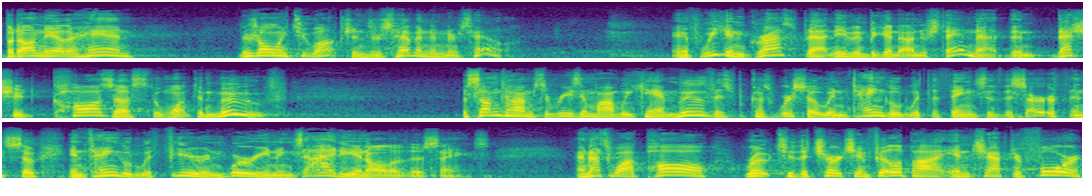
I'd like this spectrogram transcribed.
But on the other hand, there's only two options there's heaven and there's hell. And if we can grasp that and even begin to understand that, then that should cause us to want to move but sometimes the reason why we can't move is because we're so entangled with the things of this earth and so entangled with fear and worry and anxiety and all of those things. And that's why Paul wrote to the church in Philippi in chapter 4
